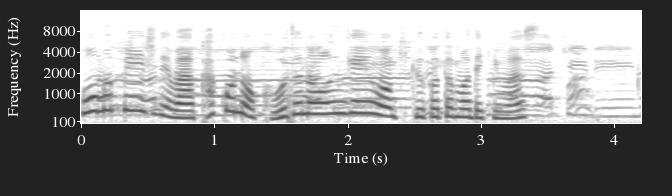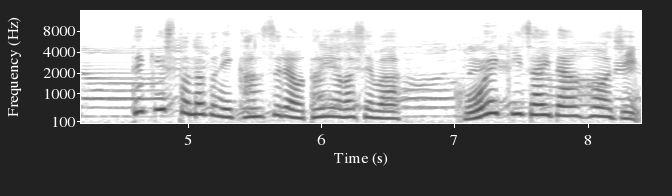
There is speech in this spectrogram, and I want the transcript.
ホームページでは過去の講座の音源を聞くこともできます。テキストなどに関するお問い合わせは公益財団法人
